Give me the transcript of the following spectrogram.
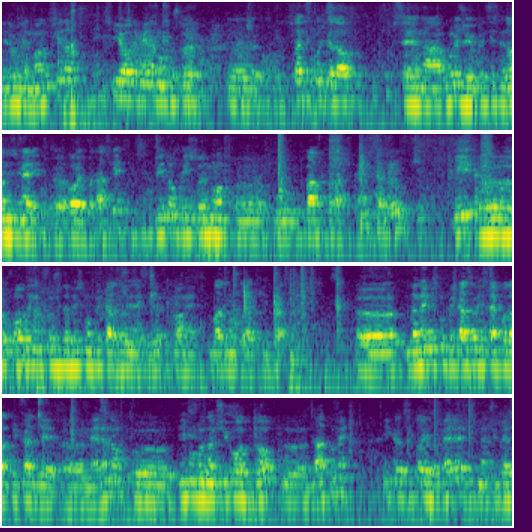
ili ugljen monoksida i ovdje biramo pošto svaki put kada se na uređaju pricisne da on izmeri e, ove podatke, mi to upisujemo u bazu podataka na serveru i e, ovdje nam služi da bismo prikazali neke grafikone, vladimo podatke iz baze. E, da ne bismo prikazali sve podatke kad je e, mereno, e, imamo znači od do datume i kad se to izabere, znači bez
